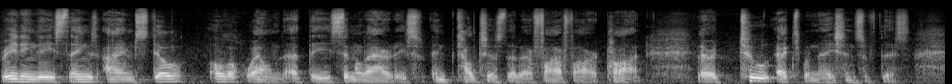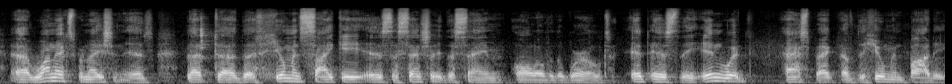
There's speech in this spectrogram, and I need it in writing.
reading these things, I'm still overwhelmed at the similarities in cultures that are far, far apart. There are two explanations of this. Uh, one explanation is that uh, the human psyche is essentially the same all over the world. It is the inward aspect of the human body,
